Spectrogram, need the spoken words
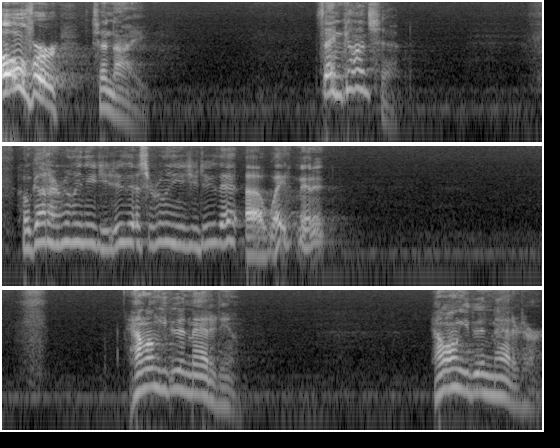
over tonight. Same concept. Oh, God, I really need you to do this. I really need you to do that. Uh, wait a minute. How long have you been mad at him? How long have you been mad at her?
